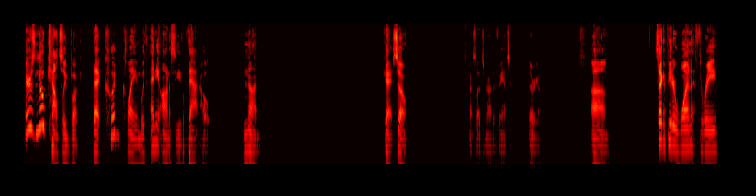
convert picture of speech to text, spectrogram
There's no counseling book that could claim with any honesty that hope. None. Okay, so my slides are not advancing. There we go. Um, 2 Peter 1 3.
